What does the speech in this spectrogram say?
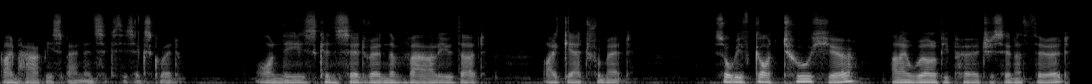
I'm happy spending 66 quid on these considering the value that I get from it. So we've got two here and I will be purchasing a third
